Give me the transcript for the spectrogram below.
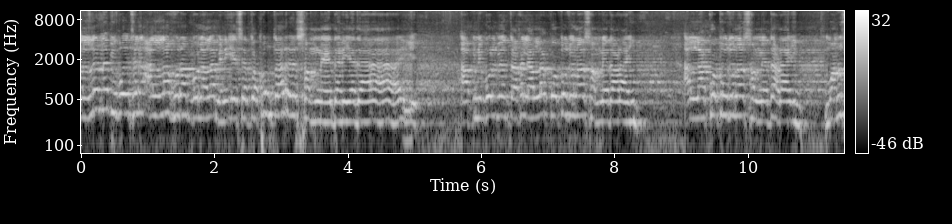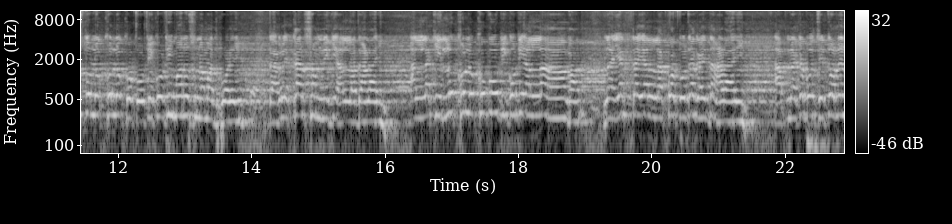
আল্লাহ নবী বলছেন, আল্লাহ রাব্বুল আলামিন এসে তখন তার সামনে দাঁড়িয়ে যায়। আপনি বলবেন, তাহলে আল্লাহ কতজনের সামনে দাঁড়াই আল্লাহ কতজনের সামনে দাঁড়াই মানুষ তো লক্ষ লক্ষ কোটি কোটি মানুষ নামাজ পড়ে। তাহলে কার সামনে কি আল্লাহ দাঁড়াই আল্লাহ কি লক্ষ লক্ষ কোটি কোটি আল্লাহ? না, একটাই আল্লাহ কত জায়গায় দাঁড়াই আপনাকে বলছে, চলেন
